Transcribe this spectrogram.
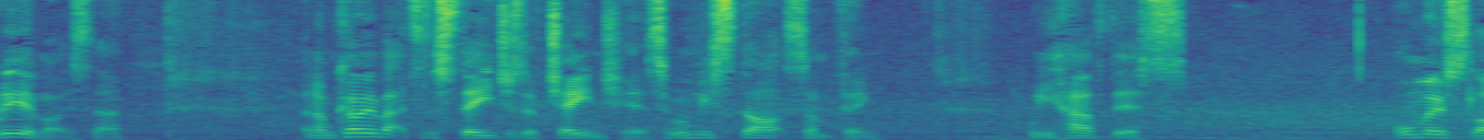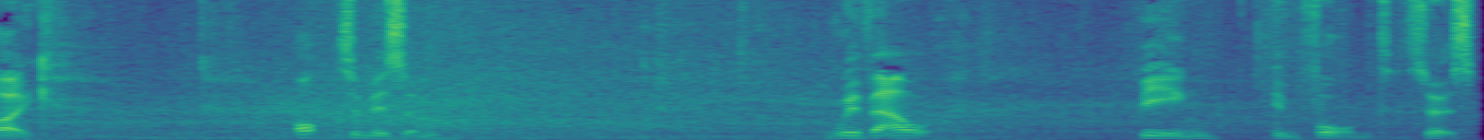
realize that. And i'm coming back to the stages of change here. So when we start something we have this almost like optimism without being informed. So it's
